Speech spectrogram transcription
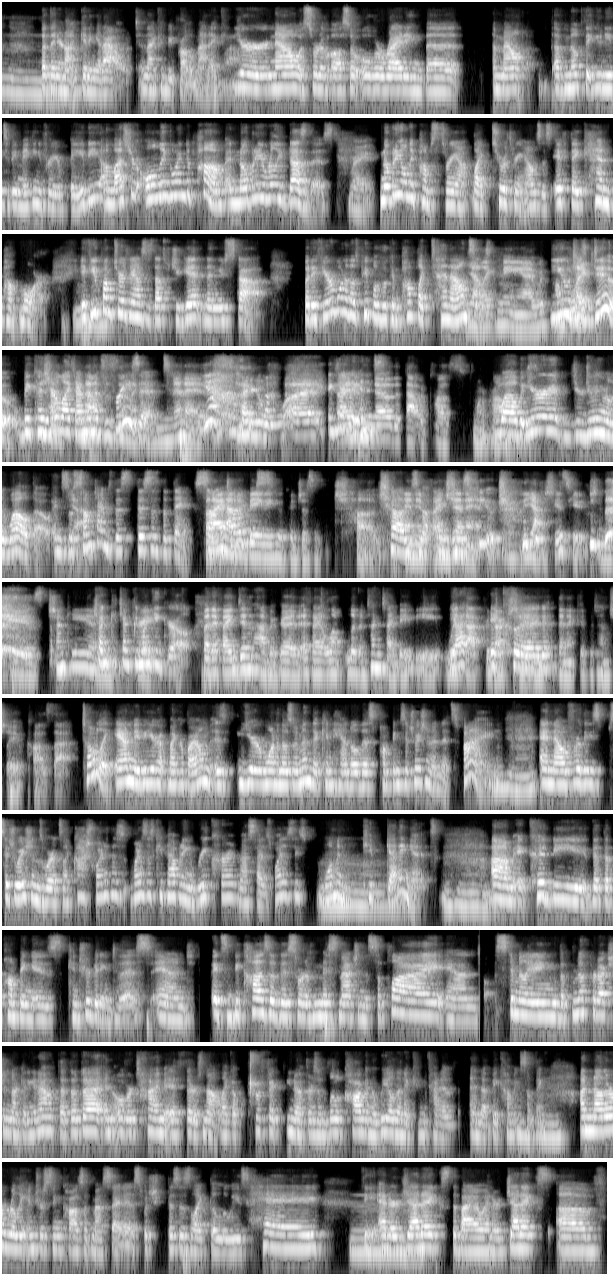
but then you're hmm. not getting it out and that can be problematic. Wow. you're now sort of also overriding the amount of milk that you need to be making for your baby unless you're only going to pump and nobody really does this right. nobody only pumps three like two or three ounces if they can pump more if you Mhm. pump two or three ounces that's what you get then you stop but if you're one of those people who can pump like 10 ounces yeah, like me, I would. you pump, just do because yeah, you're like i'm gonna freeze like, it A minute. Yeah. like what? Exactly, I didn't know that that would cause more problems. well but you're you're doing really well though and so Yeah. sometimes this this is the thing But sometimes I have a baby who could just chug. chugs and if milk, I and she's huge yeah, she is huge. And she is chunky and chunky chunky great. monkey girl But if I didn't have a good, if I live in tongue tie baby with Yeah, that it production, could- then it could potentially have caused that. totally and maybe your microbiome is you're one of those women that can handle this pumping situation and it's fine Mhm. and now for these situations where it's like gosh why did this why does this keep happening recurrent mastitis why does these women keep Mm. getting it Mhm. um, it could be that the pumping is contributing to this and it's because of this sort of mismatch in the supply and stimulating the milk production not getting it out da, da, da. and over time if there's not like a perfect you know if there's a little cog in the wheel then it can kind of end up becoming something Mhm. another really interesting cause of mastitis which this is like the louise hay the Mm. energetics the bioenergetics of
